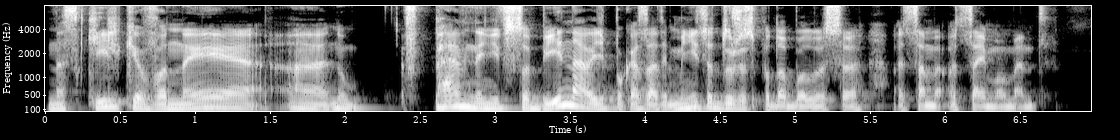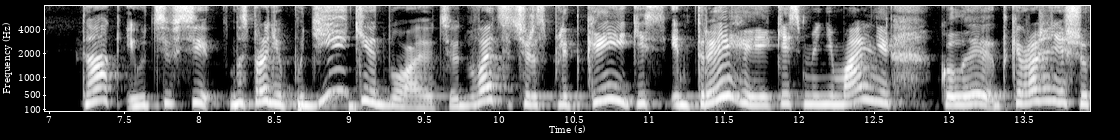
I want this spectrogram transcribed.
наскільки вони ну, впевнені в собі навіть показати, мені це дуже сподобалося саме оцей момент. Так, і оці всі насправді події, які відбуваються, відбуваються через плітки, якісь інтриги, якісь мінімальні, коли таке враження, що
